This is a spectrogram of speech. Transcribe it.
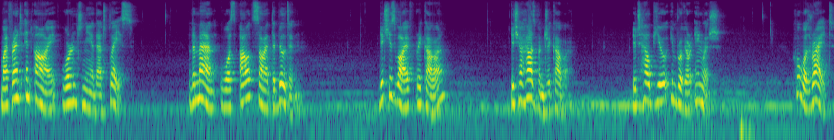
My friend and I weren't near that place. The man was outside the building. Did his wife recover? Did her husband recover? Did it help you improve your English? Who was right?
